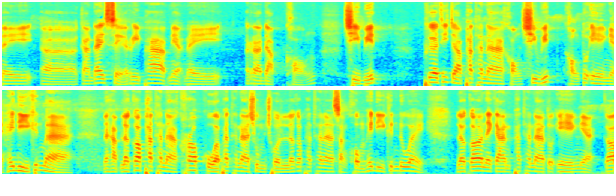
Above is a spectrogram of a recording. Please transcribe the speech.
ในการได้เสรีภาพเนี่ยในระดับของชีวิต เพื่อที่จะพัฒนาของชีวิตของตัวเองเนี่ยให้ดีขึ้นมานะครับแล้วก็พัฒนาครอบครัวพัฒนาชุมชน แล้วก็พัฒนาสังคมให้ดีขึ้นด้วย แล้วก็ในการพัฒนาตัวเองเนี่ยก็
